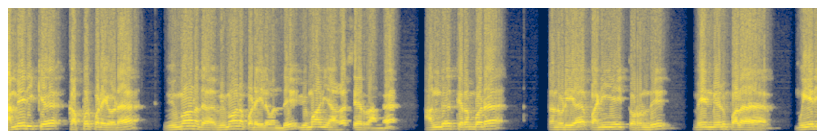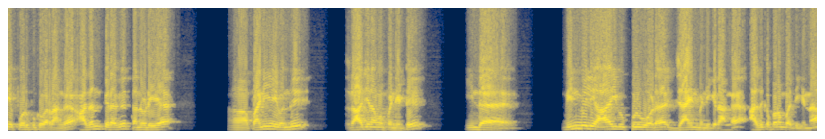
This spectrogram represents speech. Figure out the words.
அமெரிக்க கப்பற்படையோட விமான விமானப்படையில வந்து விமானியாக சேர்றாங்க. அங்க திறம்பட தன்னுடைய பணியை தொடர்ந்து மேன்மேலும் பல உயரிய பொறுப்புக்கு வர்றாங்க. அதன் பிறகு தன்னுடைய பணியை வந்து ராஜினாமா பண்ணிட்டு இந்த விண்வெளி ஆய்வு குழுவோட ஜாயின் பண்ணிக்கிறாங்க. அதுக்கப்புறம் பார்த்தீங்கன்னா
